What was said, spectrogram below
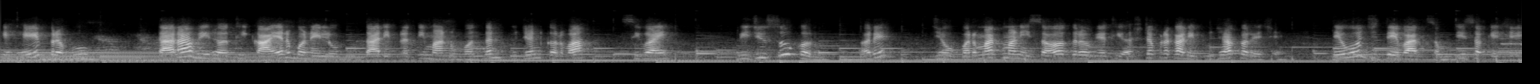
કે, હે પ્રભુ, તારા વિરહથી કાયર બનેલું તારી પ્રતિમાનું વંદન, પૂજન કરવા સિવાય બીજું શું કરું? અરે જેઓ પરમાત્માની સહદ્રવ્યથી અષ્ટપ્રકારની પૂજા કરે છે, તેઓ જ તે વાત સમજી શકે છે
